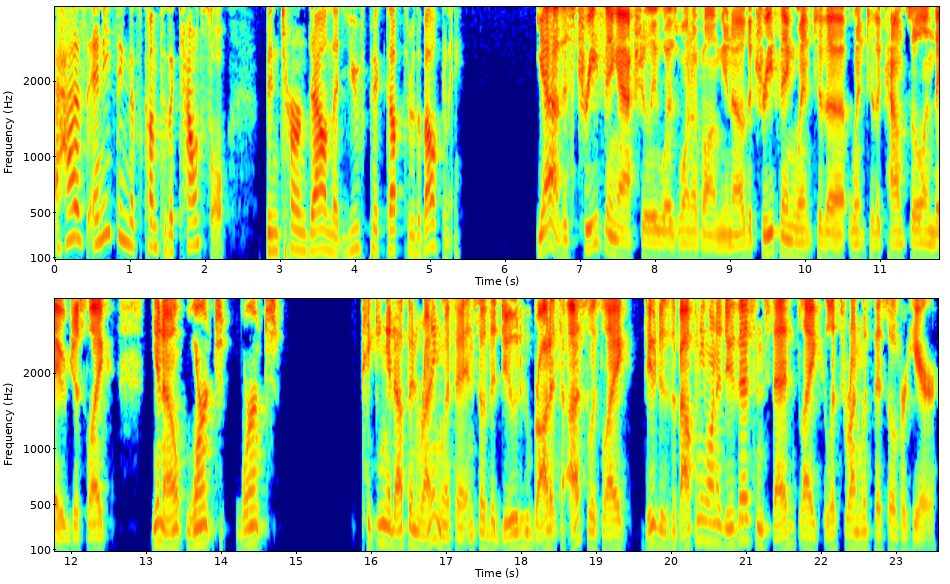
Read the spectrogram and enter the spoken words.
has anything that's come to the council been turned down that you've picked up through the balcony? Yeah, this tree thing actually was one of them. You know, the tree thing went to the went to the council, and they were just like, you know, weren't weren't picking it up and running with it. And so the dude who brought it to us was like, "Dude, does the balcony want to do this instead? Like, let's run with this over here."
